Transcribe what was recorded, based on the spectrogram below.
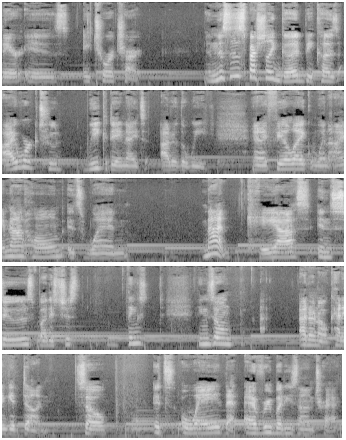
there is a chore chart. And this is especially good because I work two weekday nights out of the week. And I feel like when I'm not home, it's when not chaos ensues, but it's just things things don't I don't know, kind of get done. So it's a way that everybody's on track.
